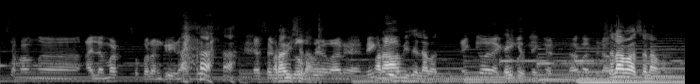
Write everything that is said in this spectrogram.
isa kang ah, alamat sa barangay sa Maraming salamat. Thank you. Maraming salamat. Thank you. Thank, Thank you. you, Salamat, salamat. Salamat,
